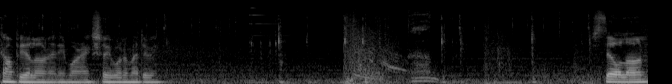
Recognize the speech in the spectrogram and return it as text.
Can't be alone anymore, actually. What am I doing? Still alone.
